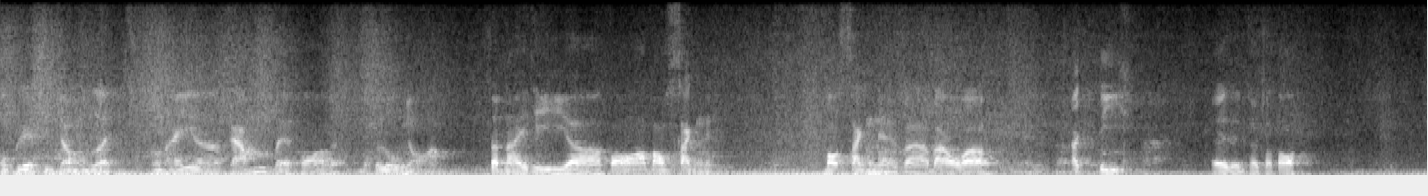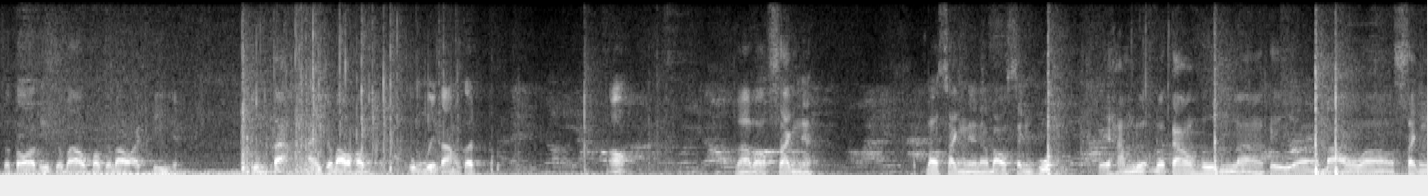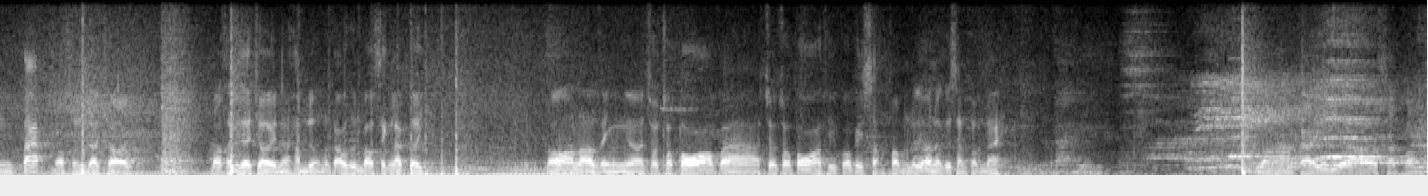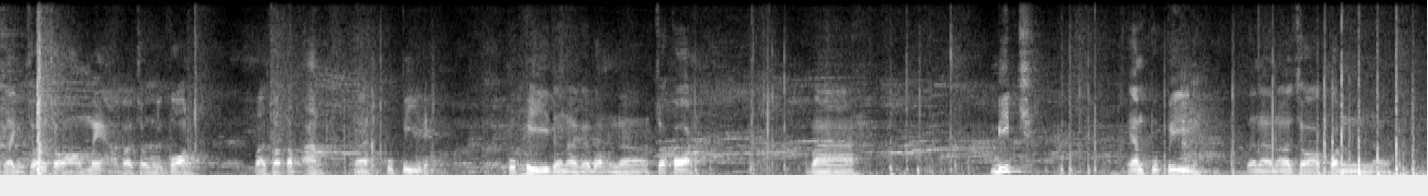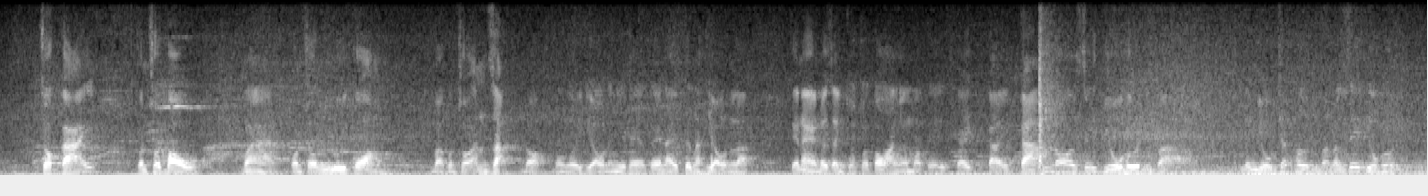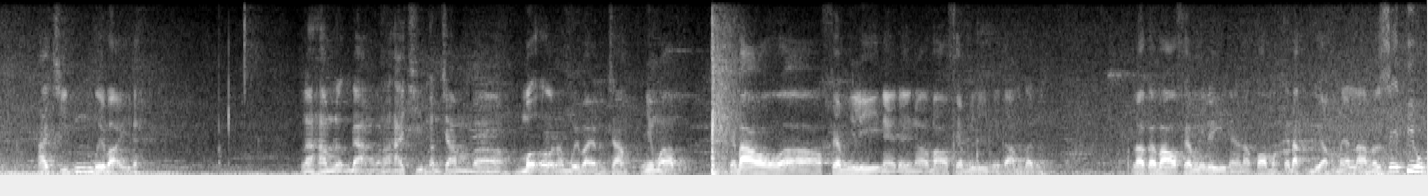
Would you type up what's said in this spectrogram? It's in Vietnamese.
Ok xin chào mọi người. Hôm nay ờ, cám về kho rồi một cái lô nhỏ. Đợt này thì ờ, có bao xanh này bao xanh này và bao ờ, uh, ti đây dành cho chó to. Cho to thì cái bao có cái bao acti này. Dùng tạm hay cho bao hồng cũng 18 cân. Đó. Và bao xanh này. Bao xanh này là bao xanh guốc cái hàm lượng nó cao hơn là cái ờ, bao ờ, xanh tát, bao xanh da trời. Bao xanh da trời nó hàm lượng nó cao hơn bao xanh lá cây. Đó là dành ờ, cho cho to và cho cho to thì có cái sản phẩm nữa là cái sản phẩm này. Là cái sản phẩm dành cho chó mẹ và cho nuôi con và cho tập ăn. Đây puppy này puppy tức là cái bọn cho con. Và beach and puppy này tức là nó cho con ờ, cho cái con cho bầu và con cho nuôi con và con cho ăn dặm đó mọi người hiểu là như thế. Cái này tức là hiểu là cái này nó dành cho cho to nhưng mà cái cái cái cám nó dễ tiêu hơn và nó nhiều chất hơn và nó dễ tiêu hơn. 29 17 này là hàm lượng đạm của nó 29% và mỡ của nó 17% nhưng mà cái bao uh, family này đây là bao family 18 cân này là cái bao family này nó có một cái đặc điểm là nó dễ tiêu.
